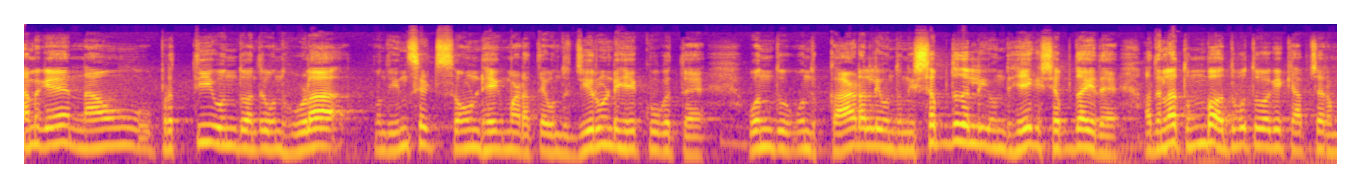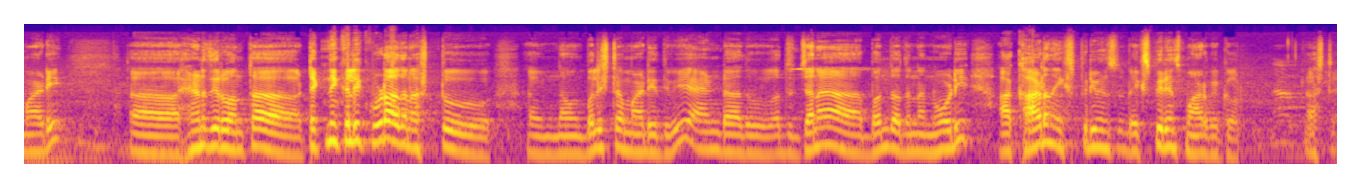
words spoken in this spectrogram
ನಮಗೆ ನಾವು ಪ್ರತಿ ಒಂದು ಅಂದರೆ ಒಂದು ಹುಳ, ಒಂದು ಇನ್ಸೆಟ್ ಸೌಂಡ್ ಹೇಗೆ ಮಾಡುತ್ತೆ, ಒಂದು ಜೀರುಂಡಿ ಹೇಗೆ ಕೂಗುತ್ತೆ, ಒಂದು ಒಂದು ಕಾಡಲ್ಲಿ ಒಂದು ನಿಶಬ್ದದಲ್ಲಿ ಒಂದು ಹೇಗೆ ಶಬ್ದ ಇದೆ, ಅದನ್ನೆಲ್ಲ ತುಂಬ ಅದ್ಭುತವಾಗಿ ಕ್ಯಾಪ್ಚರ್ ಮಾಡಿ ಹೆಣೆದಿರುವಂಥ ಟೆಕ್ನಿಕಲಿ ಕೂಡ ಅದನ್ನು ಅಷ್ಟು ನಾವು ಬಲಿಷ್ಠ ಮಾಡಿದ್ವಿ ಆ್ಯಂಡ್ ಅದು ಅದು ಜನ ಬಂದು ಅದನ್ನು ನೋಡಿ ಆ ಕಾಡನ್ನು ಎಕ್ಸ್ಪೀರಿಯನ್ಸ್ ಎಕ್ಸ್ಪೀರಿಯನ್ಸ್ ಮಾಡಬೇಕು ಅವರು. ಅಷ್ಟೇ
